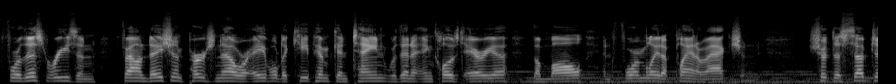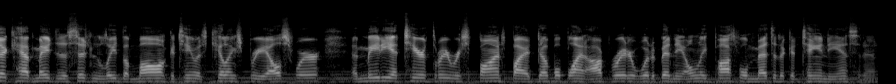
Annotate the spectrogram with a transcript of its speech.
For this reason, Foundation personnel were able to keep him contained within an enclosed area, the mall, and formulate a plan of action. Should the subject have made the decision to leave the mall and continue its killing spree elsewhere, immediate Tier 3 response by a double-blind operator would have been the only possible method of containing the incident.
